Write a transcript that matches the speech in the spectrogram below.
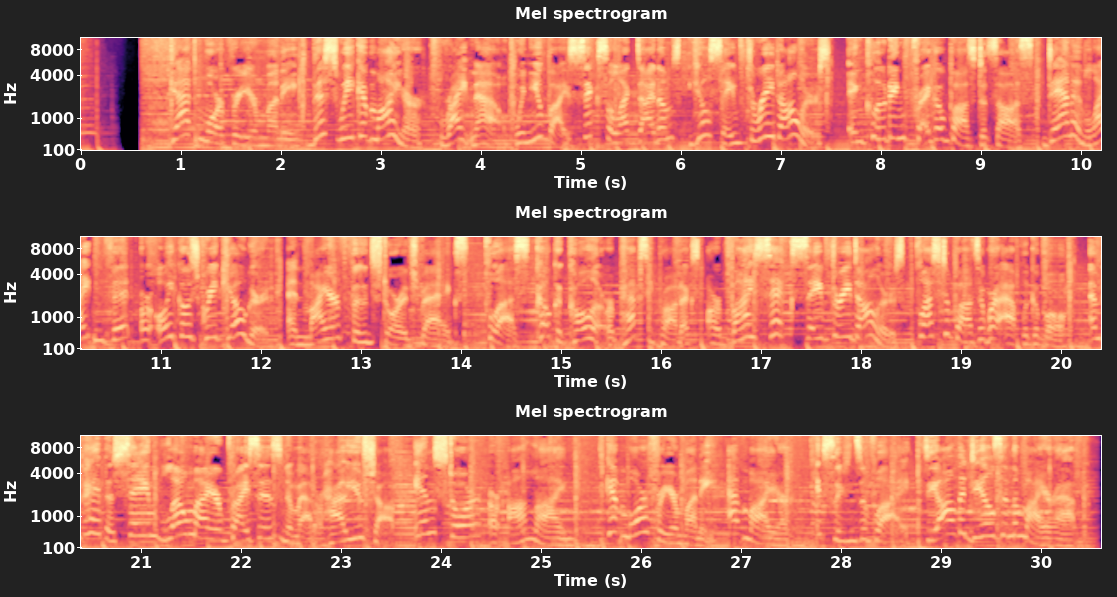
Get more for your money this week at Meijer. Right now, when you buy six select items, you'll save $3, including Prego pasta sauce, Dannon Light and Fit, or Oikos Greek yogurt, and Meijer food storage bags. Plus, Coca Cola or Pepsi products are buy six, save $3, plus deposit where applicable. And pay the same low Meijer prices no matter how you shop, in store or online. Get more for your money at Meijer. Exclusions apply. See all the deals in the Meijer app.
